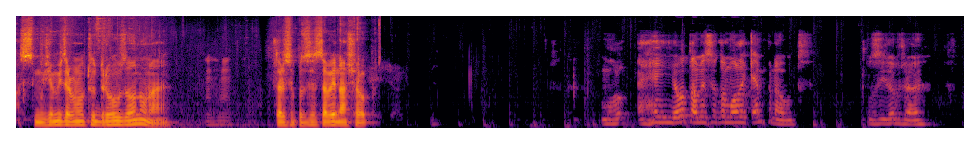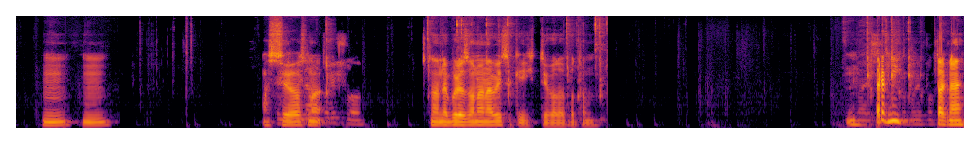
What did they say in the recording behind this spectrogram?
Asi můžeme mít rovnou tu druhou zónu, ne? Mhm. Tady se potřebuje stavit na shop. Mohl, hej jo, tam by se to mohli kempnout. To zní dobře. Hm, hm. Asi jo, snad, snad nebude zóna na vysokých, ty vole, potom. No, První, tak ne.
